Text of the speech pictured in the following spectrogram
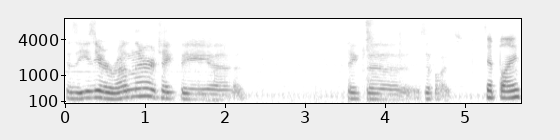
Is it easier to run there or take the? uh Take the zip lines? Zip line.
